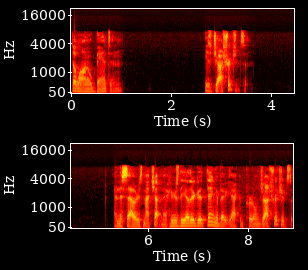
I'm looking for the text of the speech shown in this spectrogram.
Delano Banton is Josh Richardson. And the salaries match up. Now, here's the other good thing about Jakob Poeltl and Josh Richardson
